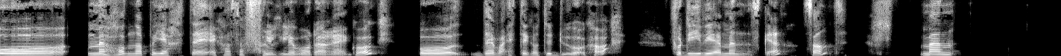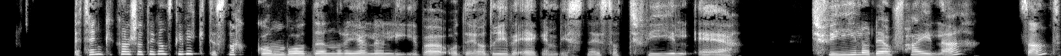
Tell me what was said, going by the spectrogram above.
Og med hånda på hjertet, jeg har selvfølgelig vært der, jeg òg, og det vet jeg at du òg har, fordi vi er mennesker, sant? Men jeg tenker kanskje at det er ganske viktig å snakke om både når det gjelder livet og det å drive egen business, at tvil er Tvil og det å feile, sant,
